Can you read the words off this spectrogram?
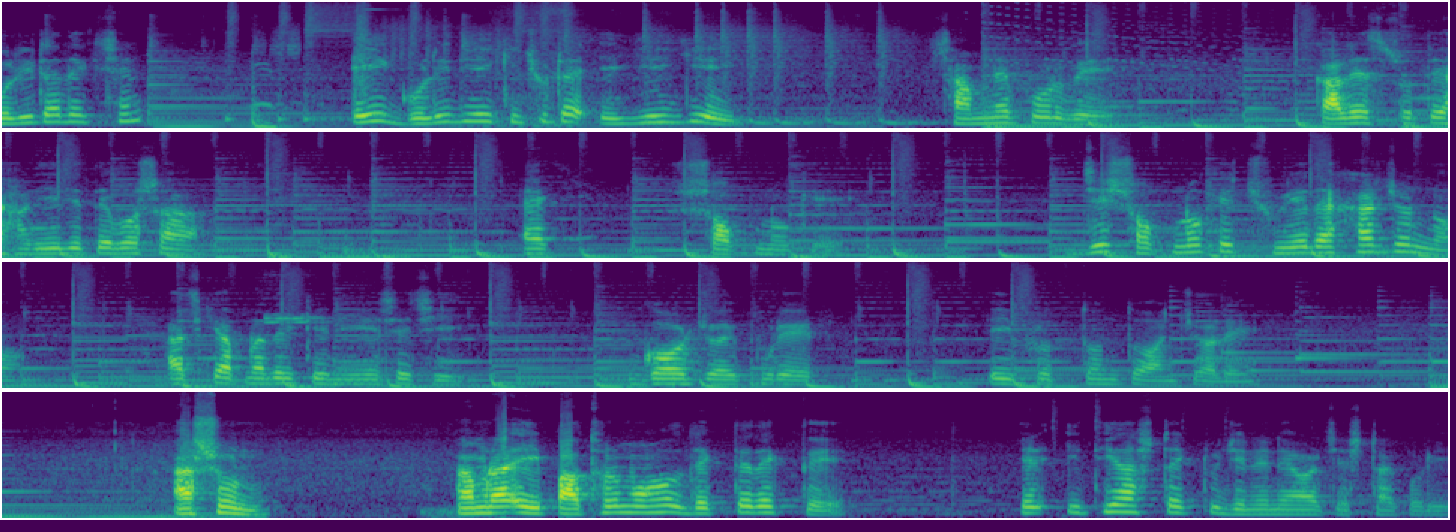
গলিটা দেখছেন, এই গলি দিয়ে কিছুটা এগিয়ে গিয়েই সামনে পড়বে কালের স্রোতে হারিয়ে যেতে বসা স্বপ্নকে। যে স্বপ্নকে ছুঁয়ে দেখার জন্য আজকে আপনাদেরকে নিয়ে এসেছি গড় জয়পুরের এই প্রত্যন্ত অঞ্চলে। আসুন, আমরা এই পাথরমহল দেখতে দেখতে এর ইতিহাসটা একটু জেনে নেওয়ার চেষ্টা করি।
